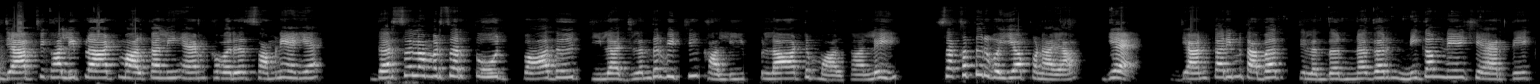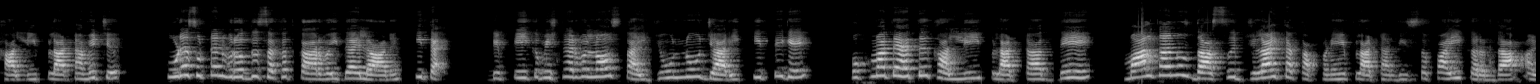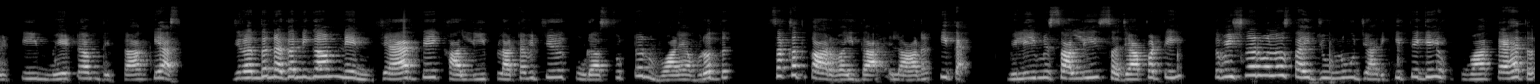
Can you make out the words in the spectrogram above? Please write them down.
ਪੰਜਾਬ 'ਚ ਖਾਲੀ ਪਲਾਟ ਮਾਲਕਾਂ ਲਈ ਅਹਿਮ ਖਬਰ ਸਾਹਮਣੇ ਆਈ ਹੈ। ਦਰਸਲ ਅੰਮ੍ਰਿਤਸਰ ਤੋਂ ਬਾਅਦ ਜ਼ਿਲ੍ਹਾ ਜਲੰਧਰ ਵਿੱਚ ਖਾਲੀ ਪਲਾਟ ਮਾਲਕਾਂ ਲਈ ਸਖਤ ਰਵੱਈਆ ਅਪਣਾਇਆ ਗਿਆ ਜਾਣਕਾਰੀ ਮੁਤਾਬਕ ਜਲੰਧਰ ਨਗਰ ਨਿਗਮ ਨੇ ਸ਼ਹਿਰ ਦੇ ਖਾਲੀ ਪਲਾਟਾਂ ਵਿੱਚ ਕੂੜਾ ਸੁੱਟਣ ਵਿਰੁੱਧ ਸਖਤ ਕਾਰਵਾਈ ਦਾ ਐਲਾਨ ਕੀਤਾ ਹੈ। ਡਿਪਟੀ ਕਮਿਸ਼ਨਰ ਵੱਲੋਂ 27 ਜੂਨ ਨੂੰ ਜਾਰੀ ਕੀਤੇ ਗਏ ਹੁਕਮਾਂ ਤਹਿਤ ਖਾਲੀ ਪਲਾਟਾਂ ਦੇ ਮਾਲਕਾਂ ਨੂੰ 10 ਜੁਲਾਈ ਤੱਕ ਆਪਣੇ ਪਲਾਟਾਂ ਦੀ ਸਫ਼ਾਈ ਕਰਨ ਦਾ ਅਲਟੀਮੇਟਮ ਦਿੱਤਾ ਗਿਆ ਸੀ। ਜਲੰਧਰ ਨਗਰ ਨਿਗਮ ਨੇ ਸ਼ਹਿਰ ਦੇ ਖਾਲੀ ਪਲਾਟਾਂ ਵਿੱਚ ਕੂੜਾ ਸੁੱਟਣ ਵਾਲਿਆਂ ਵਿਰੁੱਧ ਸਖਤ ਕਾਰਵਾਈ ਦਾ ਐਲਾਨ ਕੀਤਾ ਮਿਲੀ ਮਿਸਾਲੀ ਸਜ਼ਾ ਪੱਟੀ ਕਮਿਸ਼ਨਰ ਵੱਲੋਂ 27 ਜੂਨ ਨੂੰ ਜਾਰੀ ਕੀਤੇ ਗਏ ਹੁਕਮਾਂ ਤਹਿਤ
